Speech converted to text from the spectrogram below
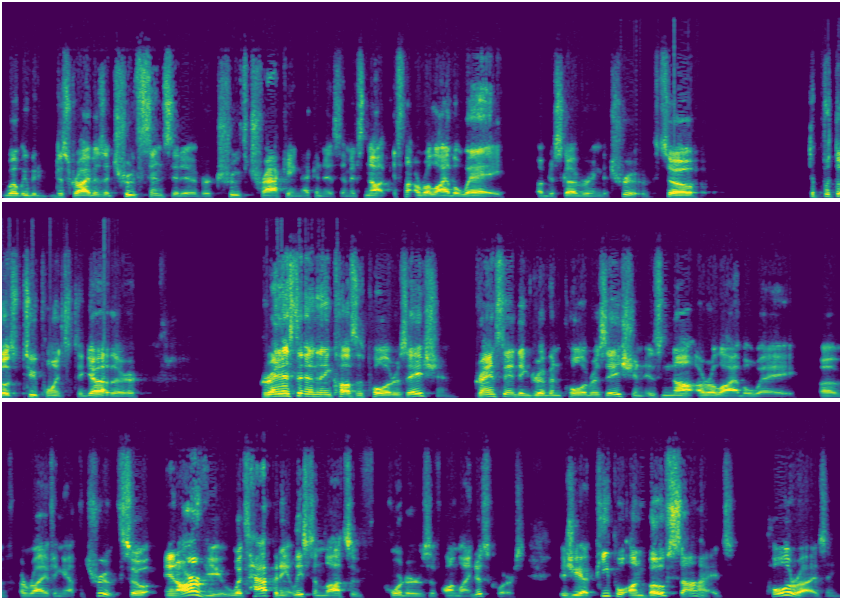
what we would describe as a truth sensitive or truth tracking mechanism. It's not, it's not a reliable way of discovering the truth. So to put those two points together, grandstanding causes polarization. Grandstanding driven polarization is not a reliable way of arriving at the truth. So in our view, what's happening, at least in lots of quarters of online discourse, is you have people on both sides polarizing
